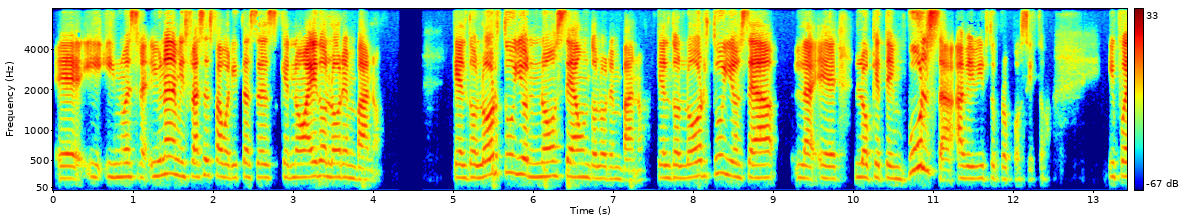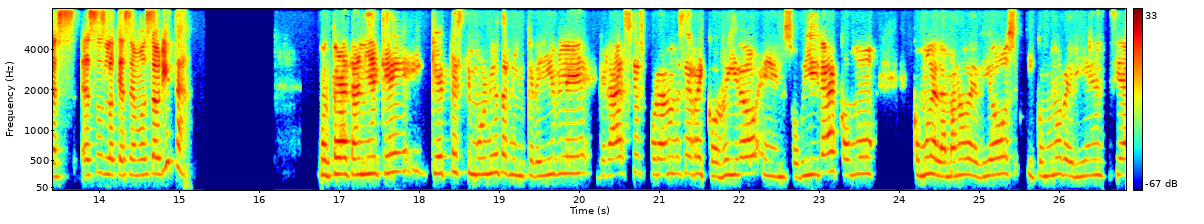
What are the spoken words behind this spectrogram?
Eh, y, y, nuestra, y una de mis frases favoritas es que no hay dolor en vano, que el dolor tuyo no sea un dolor en vano, que el dolor tuyo sea eh, lo que te impulsa a vivir tu propósito. Y pues eso es lo que hacemos ahorita. Doctora Tania, qué, qué testimonio tan increíble. Gracias por darnos ese recorrido en su vida, como, como de la mano de Dios y con una obediencia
